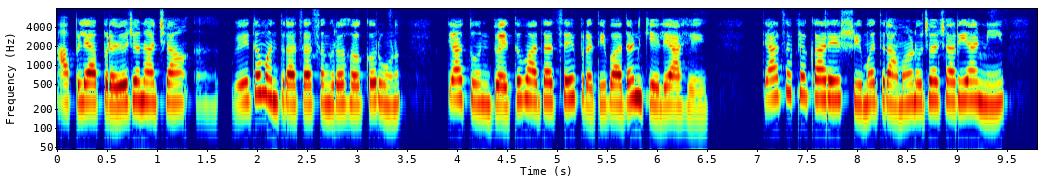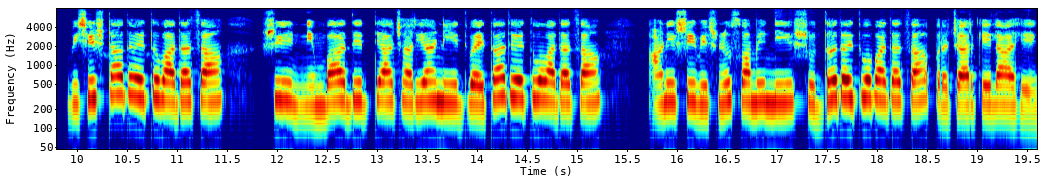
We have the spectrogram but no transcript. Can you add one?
आपल्या प्रयोजनाच्या वेदमंत्राचा संग्रह करून त्यातून द्वैतवादाचे प्रतिपादन केले आहे. त्याच प्रकारे श्रीमद रामानुजाचार्यांनी विशिष्टाद्वैतवादाचा श्री निंबादित्याचार्यांनी द्वैताद्वैतवादाचा आणि श्री विष्णू स्वामींनी शुद्ध द्वैतवादाचा प्रचार केला आहे.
